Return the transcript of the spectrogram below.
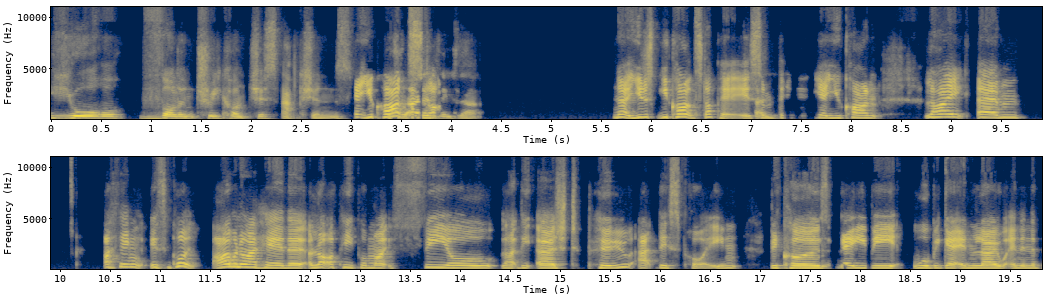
your voluntary conscious actions yeah, you can't stop that no you just you can't stop it. It's something yeah you can't like um I think it's important. I want to add here that a lot of people might feel like the urge to poo at this point because mm-hmm. baby will be getting low and in the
